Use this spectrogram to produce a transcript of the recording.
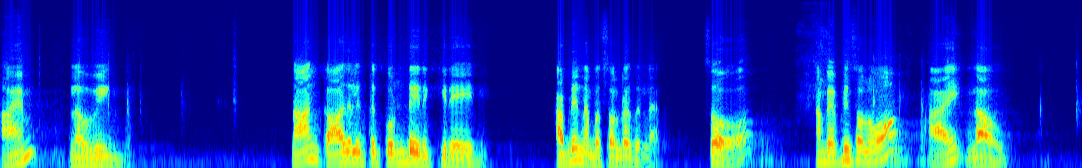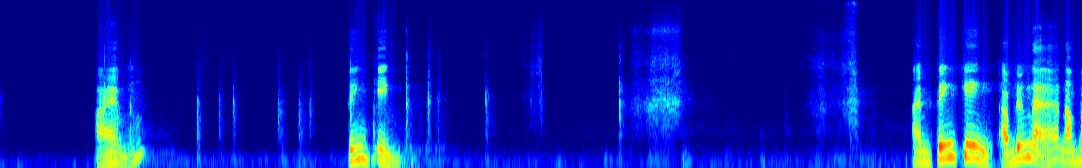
ஐ எம் லவ்விங் நான் காதலித்து கொண்டு இருக்கிறேன் அப்படின்னு நம்ம சொல்றது இல்ல சோ நம்ம எப்படி சொல்லுவோம்? I love I am thinking I am thinking அப்படின்னு நம்ம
